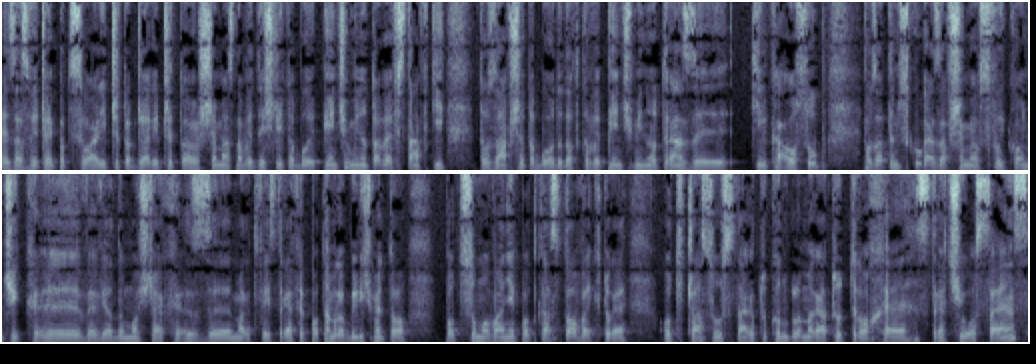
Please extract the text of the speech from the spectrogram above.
Zazwyczaj podsyłali czy to Jerry, czy to Szymas, nawet jeśli to były pięciominutowe wstawki, to zawsze to było dodatkowe pięć minut razy kilka osób. Poza tym Skóra zawsze miał swój kącik e, we wiadomościach z Martwej Strefy. Potem robiliśmy to podsumowanie podcastowe, które od czasu startu konglomeratu trochę straciło sens,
